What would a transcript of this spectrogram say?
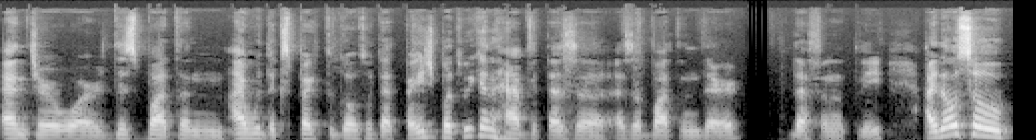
enter or this button i would expect to go to that page but we can have it as a as a button there definitely. I'd also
